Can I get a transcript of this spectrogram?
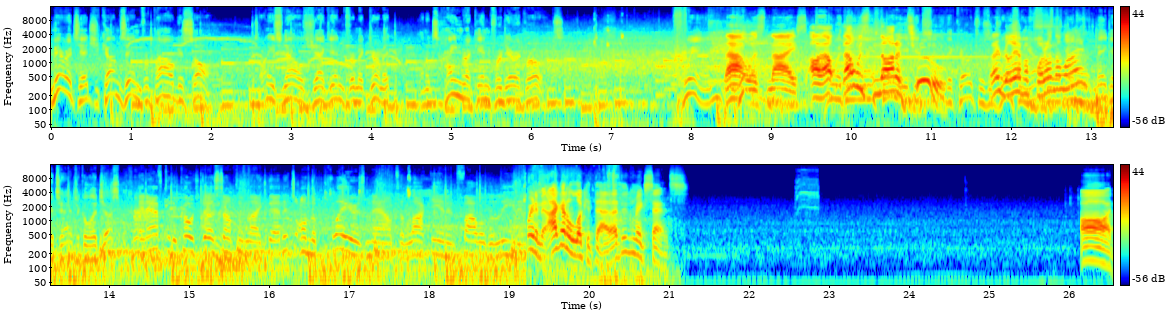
Mirotic comes in for Pau Gasol. Tony Snell's checked in for McDermott. And it's Hinrich in for Derrick Rose. Quinn. That was nice. Oh, that With that was not a time, you could see two. the coach was Did I really have a foot on the they were gonna line? Make a tactical adjustment. And after the coach does something like that, it's on the players now to lock in and follow the lead. Wait a minute. I gotta look at that. That didn't make sense. Oh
